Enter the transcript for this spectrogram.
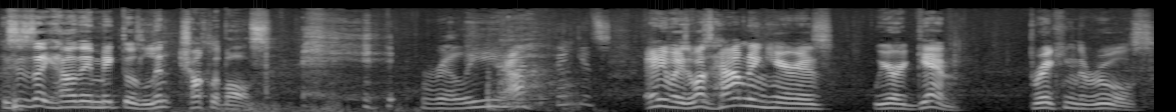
This is like how they make those Lindt chocolate balls. Really? Yeah. I think it's Anyways, what's happening here is we are again breaking the rules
